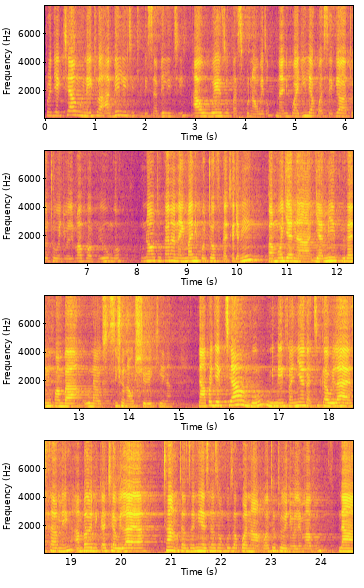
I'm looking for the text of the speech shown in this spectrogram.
Projekti yangu inaitwa Ability to Disability au uwezo pasipo na uwezo, na ni kwa ajili ya kuwasaidia watoto wenye ulemavu wa viungo unaotokana na imani potofu katika jamii pamoja na jamii kudhani kwamba unahusishwa na ushirikina. Na project yangu nimeifanyia katika wilaya ya Same ambayo ni kati ya wilaya tano Tanzania zinazoongoza kuwa na watoto wenye ulemavu na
